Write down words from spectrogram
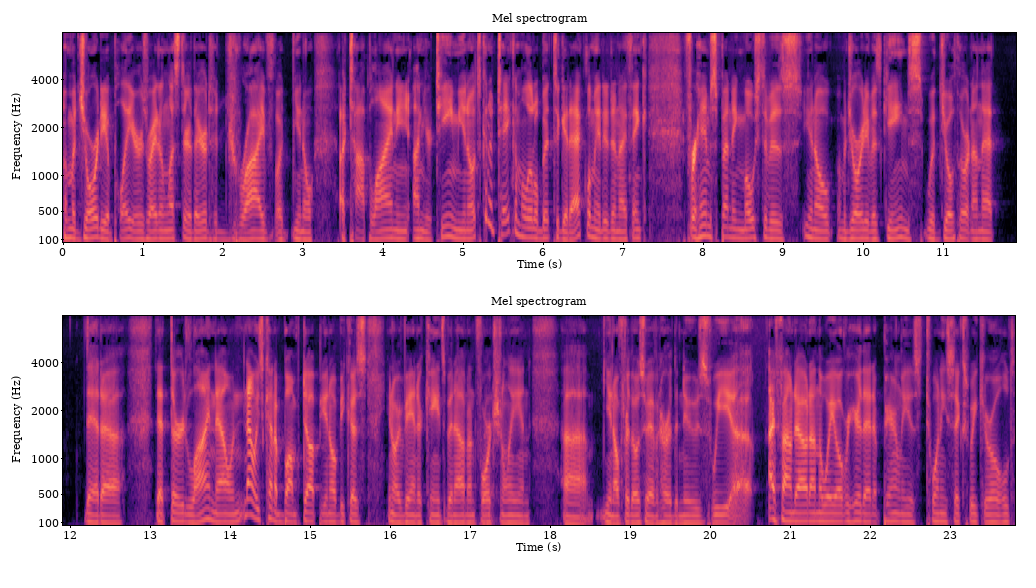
a majority of players, right? Unless they're there to drive, a, you know, a top line on your team, you know, it's going to take him a little bit to get acclimated. And I think for him, spending most of his, you know, a majority of his games with Joe Thornton on that that uh that third line now. And now he's kind of bumped up you know because you know Evander Kane's been out unfortunately. And um, you know for those who haven't heard the news we uh, I found out on the way over here that apparently his 26 week year old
